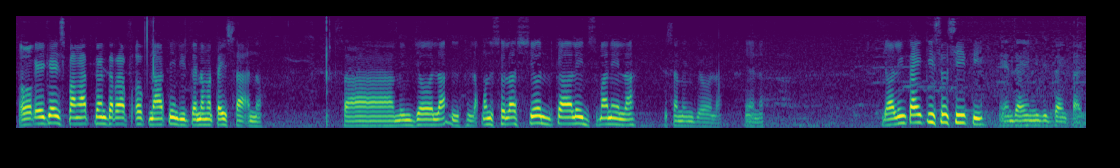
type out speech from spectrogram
Okay guys, pangatlong draft off natin. Dito naman tayo sa ano, sa Mindiola, La Consolacion College, Manila. Sa Mindiola. Yan ah. Galing tayo Quezon City. Ayan dahil hindi tayo tayo.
